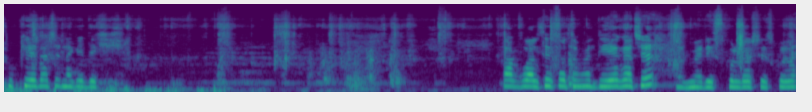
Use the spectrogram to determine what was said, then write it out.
শুকিয়ে গেছে নাকি দেখি। এক বালতি প্রথমে দিয়ে গেছে মেয়ের স্কুল ড্রেস স্কুলে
